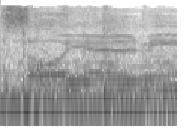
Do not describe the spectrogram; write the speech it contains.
Soy el mismo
